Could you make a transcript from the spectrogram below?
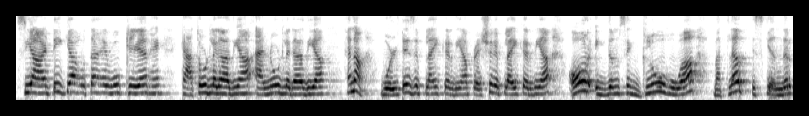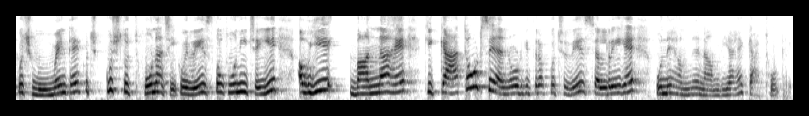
सीआरटी क्या होता है, वो क्लियर है। कैथोड लगा दिया एनोड लगा दिया, है ना? वोल्टेज अप्लाई कर दिया प्रेशर अप्लाई कर दिया, और एकदम से ग्लो हुआ। मतलब इसके अंदर कुछ मूवमेंट है, कुछ कुछ तो होना चाहिए, कोई रेस तो होनी चाहिए। अब ये मानना है कि कैथोड से एनोड की तरफ़ कुछ रेस चल रही है, उन्हें हमने नाम दिया है कैथोड रे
